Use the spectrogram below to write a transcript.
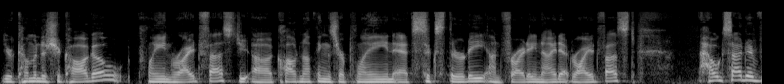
you're coming to Chicago playing Riot Fest. Uh, Cloud Nothings are playing at 6:30 on Friday night at Riot Fest. How excited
